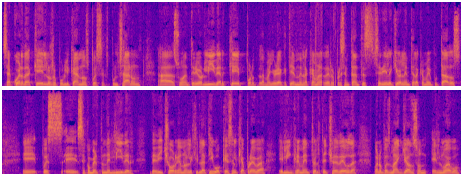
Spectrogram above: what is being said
se acuerda que los republicanos pues expulsaron a su anterior líder, que por la mayoría que tienen en la Cámara de Representantes sería el equivalente a la Cámara Diputados, eh, pues eh, se convierte en el líder de dicho órgano legislativo, que es el que aprueba el incremento del techo de deuda. Bueno, pues Mike Johnson, el nuevo,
